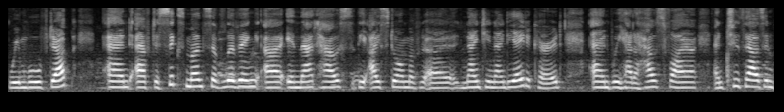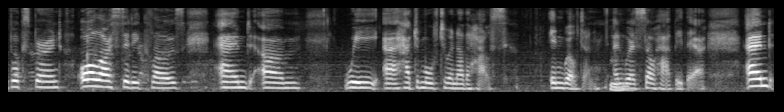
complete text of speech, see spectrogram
We moved up. And after six months of living uh, in that house, the ice storm of uh, 1998 occurred, and we had a house fire, and 2,000 books burned, all our city closed, and um, we uh, had to move to another house in Wilton, and we're so happy there. And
